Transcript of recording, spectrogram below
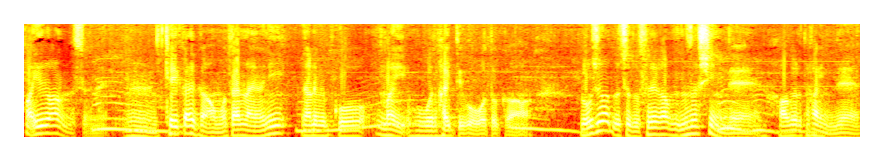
まあいろいろあるんですよね。うん。警戒感を持たれないようになるべくこう、うまい方法で入っていこうとか、路上だとちょっとそれが難しいんで、ハードル高いんで、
